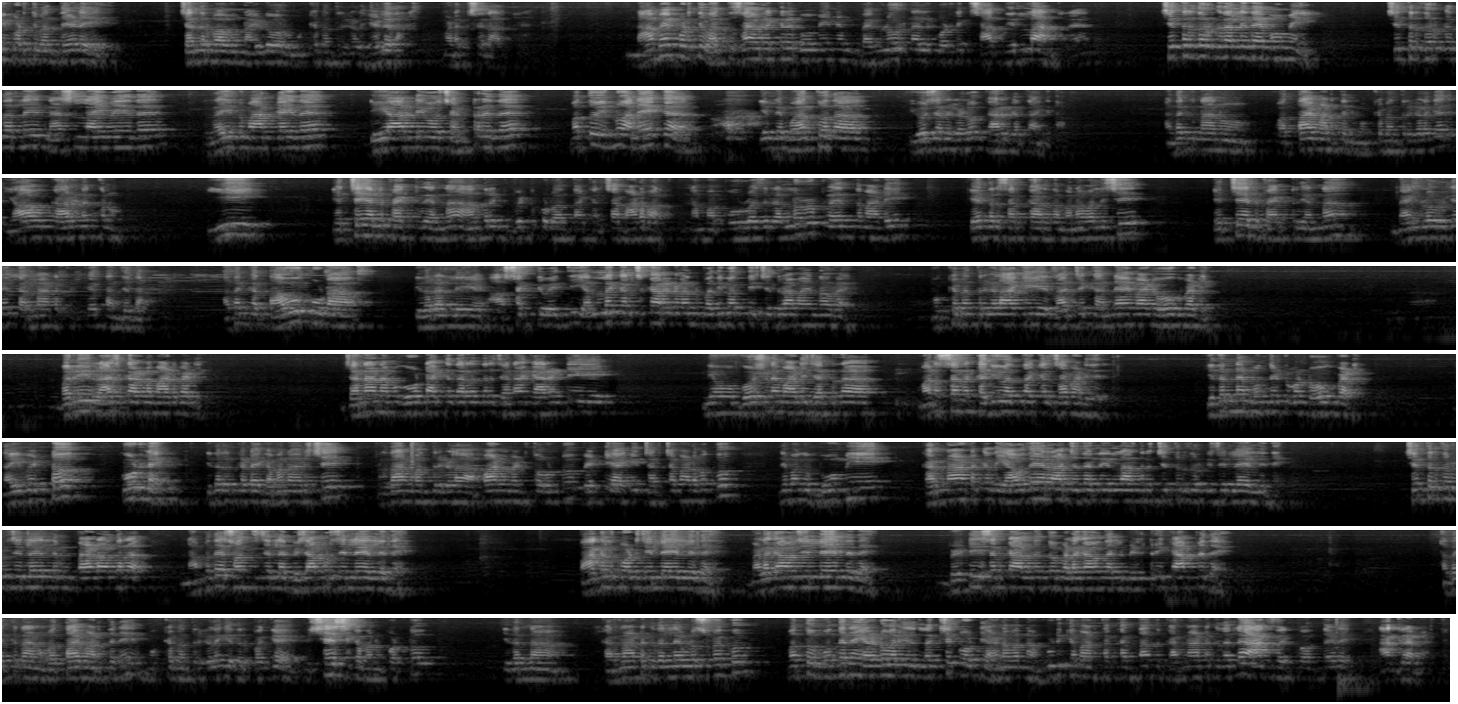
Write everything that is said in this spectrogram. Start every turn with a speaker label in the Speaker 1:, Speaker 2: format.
Speaker 1: ಕೊಡ್ತೀವಿ ಅಂತೇಳಿ ಚಂದ್ರಬಾಬು ನಾಯ್ಡು ಅವರು ಮುಖ್ಯಮಂತ್ರಿಗಳು ಹೇಳಿದ ಮಡಗ್ಸಿರ ಅಂತ ನಾವೇ ಕೊಡ್ತೀವಿ, ಹತ್ತು ಸಾವಿರ ಎಕರೆ ಭೂಮಿ ನಿಮ್ಮ ಬೆಂಗಳೂರಿನಲ್ಲಿ ಕೊಡ್ಲಿಕ್ಕೆ ಸಾಧ್ಯ ಇಲ್ಲ ಅಂದರೆ ಚಿತ್ರದುರ್ಗದಲ್ಲಿದೆ ಭೂಮಿ. ಚಿತ್ರದುರ್ಗದಲ್ಲಿ ನ್ಯಾಷನಲ್ ಹೈವೇ ಇದೆ, ರೈಲು ಮಾರ್ಗ ಇದೆ, D R D O center ಇದೆ, ಮತ್ತು ಇನ್ನೂ ಅನೇಕ ಇಲ್ಲಿ ಮಹತ್ವದ ಯೋಜನೆಗಳು ಕಾರ್ಯಗತ ಆಗಿದ್ದಾವೆ ಅದಕ್ಕೆ ನಾನು ಒತ್ತಾಯ ಮಾಡ್ತೇನೆ ಮುಖ್ಯಮಂತ್ರಿಗಳಿಗೆ ಯಾವ ಕಾರಣಕ್ಕೂ ಈ ಎಚ್ ಐ ಎಲ್ ಫ್ಯಾಕ್ಟ್ರಿಯನ್ನು ಆಂಧ್ರಕ್ಕೆ ಬಿಟ್ಟು ಕೊಡುವಂಥ ಕೆಲಸ ಮಾಡಬಾರ್ದು. ನಮ್ಮ ಪೂರ್ವಜರೆಲ್ಲರೂ ಪ್ರಯತ್ನ ಮಾಡಿ ಕೇಂದ್ರ ಸರ್ಕಾರದ ಮನವೊಲಿಸಿ ಎಚ್ ಐ ಎಲ್ ಫ್ಯಾಕ್ಟ್ರಿಯನ್ನು ಬೆಂಗಳೂರಿಗೆ, ಕರ್ನಾಟಕಕ್ಕೆ ತಂದಿದ್ದಾರೆ. ಅದಕ್ಕೆ ತಾವು ಕೂಡ ಇದರಲ್ಲಿ ಆಸಕ್ತಿ ವಹಿಸಿ ಎಲ್ಲ ಕೆಲಸ ಕಾರ್ಯಗಳನ್ನು ಬದಿಗೊತ್ತಿ ಸಿದ್ದರಾಮಯ್ಯನವರೇ ಮುಖ್ಯಮಂತ್ರಿಗಳಾಗಿ ರಾಜ್ಯಕ್ಕೆ ಅನ್ಯಾಯ ಮಾಡಿ ಹೋಗಬೇಡಿ. ಬರೀ ರಾಜಕಾರಣ ಮಾಡಬೇಡಿ. ಜನ ನಮಗೆ ಓಟ್ ಹಾಕಿದಾರಂದ್ರೆ ಜನ ಗ್ಯಾರಂಟಿ ನೀವು ಘೋಷಣೆ ಮಾಡಿ ಜನರ ಮನಸ್ಸನ್ನು ಕದಿಯುವಂಥ ಕೆಲಸ ಮಾಡಿದಿರಿ. ಇದನ್ನೇ ಮುಂದಿಟ್ಕೊಂಡು ಹೋಗಬೇಡಿ. ದಯವಿಟ್ಟು ಕೂಡಲೇ ಇದರ ಕಡೆ ಗಮನ ಹರಿಸಿ ಪ್ರಧಾನಮಂತ್ರಿಗಳ ಅಪಾಯಿಂಟ್ಮೆಂಟ್ ತಗೊಂಡು ಭೇಟಿಯಾಗಿ ಚರ್ಚೆ ಮಾಡಬೇಕು. ನಿಮಗೆ ಭೂಮಿ ಕರ್ನಾಟಕದ ಯಾವುದೇ ರಾಜ್ಯದಲ್ಲಿ ಇಲ್ಲ ಅಂದರೆ ಚಿತ್ರದುರ್ಗ ಜಿಲ್ಲೆಯಲ್ಲಿದೆ. ಚಿತ್ರದುರ್ಗ ಜಿಲ್ಲೆಯಲ್ಲಿ ನಿಮ್ಗೆ ಬೇಡ ಅಂದ್ರೆ ನಮ್ಮದೇ ಸ್ವಂತ ಜಿಲ್ಲೆ, ಬಿಜಾಪುರ ಜಿಲ್ಲೆಯಲ್ಲಿದೆ. ಬಾಗಲಕೋಟೆ ಜಿಲ್ಲೆಯಲ್ಲಿದೆ, ಬೆಳಗಾವಿ ಜಿಲ್ಲೆಯಲ್ಲಿದೆ. ಬ್ರಿಟಿಷರ ಕಾಲದಿಂದ ಬೆಳಗಾವಿನಲ್ಲಿ ಮಿಲಿಟರಿ ಕ್ಯಾಂಪ್ ಇದೆ. ಅದಕ್ಕೆ ನಾನು ಒತ್ತಾಯ ಮಾಡ್ತೇನೆ ಮುಖ್ಯಮಂತ್ರಿಗಳಿಗೆ ಇದ್ರ ಬಗ್ಗೆ ವಿಶೇಷ ಗಮನ ಕೊಟ್ಟು ಇದನ್ನು ಕರ್ನಾಟಕದಲ್ಲೇ ಉಳಿಸ್ಬೇಕು ಮತ್ತು ಮುಂದಿನ ಎರಡೂವರೆ ಲಕ್ಷ ಕೋಟಿ ಹಣವನ್ನು ಹೂಡಿಕೆ ಮಾಡ್ತಕ್ಕಂಥದ್ದು ಕರ್ನಾಟಕದಲ್ಲೇ ಆಗಬೇಕು ಅಂತೇಳಿ ಆಗ್ರಹ ಮಾಡ್ತೀನಿ.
